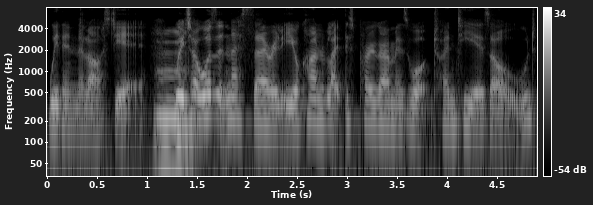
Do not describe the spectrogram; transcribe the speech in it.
within the last year, mm. which I wasn't necessarily. You're kind of like, this program is what, 20 years old?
